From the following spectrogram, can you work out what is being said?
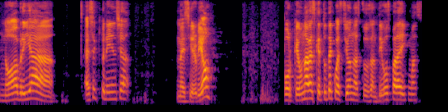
No habría, esa experiencia me sirvió. Porque una vez que tú te cuestionas tus antiguos paradigmas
